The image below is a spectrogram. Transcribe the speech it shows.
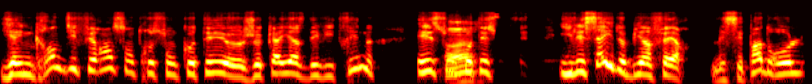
il y a une grande différence entre son côté euh, je caillasse des vitrines et son Ouais. côté. Il essaye de bien faire, mais c'est pas drôle.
